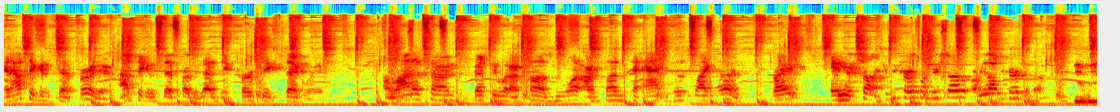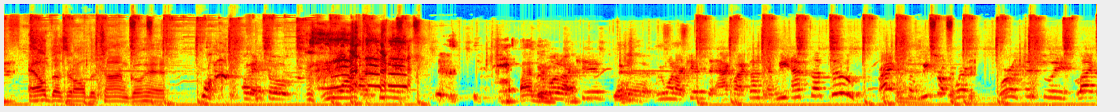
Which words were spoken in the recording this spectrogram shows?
and I'll take it a step further. I'll take it a step further. That is a perfect segue. A lot of times, especially with our sons, we want our sons to act just like us, right? And Sean, can we curse on your show? Are we allowed to curse or no? L does it all the time. Go ahead. Okay, so we want our kids. I We want our kids to we want our kids to act like us, and we effed up too, right? So we try, we're we're essentially like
